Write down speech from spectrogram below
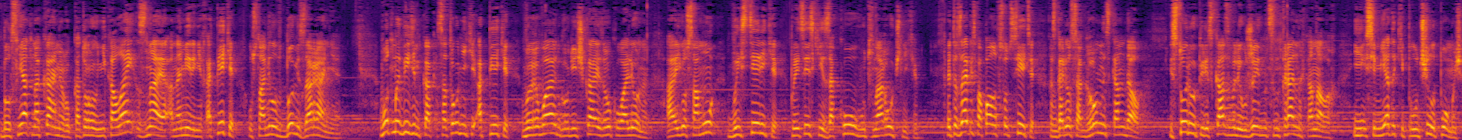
был снят на камеру, которую Николай, зная о намерениях опеки, установил в доме заранее – вот мы видим, как сотрудники опеки вырывают грудничка из рук у Алены, а ее саму в истерике полицейские заковывают в наручники. Эта запись попала в соцсети, разгорелся огромный скандал. Историю пересказывали уже и на центральных каналах, и семья таки получила помощь,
